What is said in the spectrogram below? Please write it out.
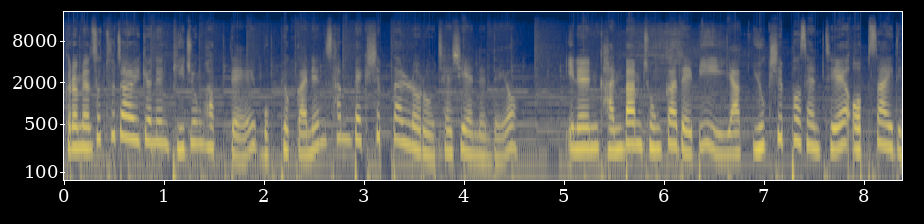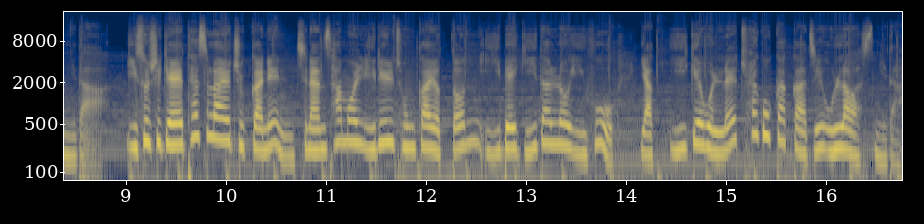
그러면서 투자 의견은 비중 확대, 목표가는 310달러로 제시했는데요. 이는 간밤 종가 대비 약 60%의 업사이드입니다. 이 소식에 테슬라의 주가는 지난 3월 1일 종가였던 202달러 이후 약 2개월 내 최고가까지 올라왔습니다.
